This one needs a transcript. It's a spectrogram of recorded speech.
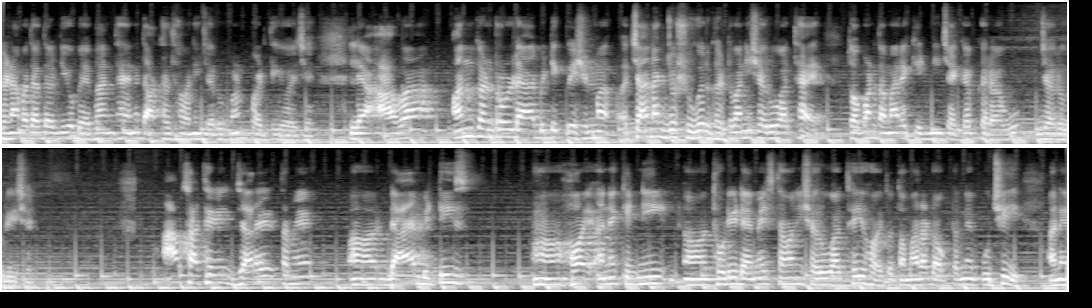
ઘણા બધા દર્દીઓ બેભાન થાય અને દાખલ થવાની જરૂર પણ પડતી હોય છે. એટલે આવા અનકંટ્રોલ ડાયાબિટીક પેશન્ટમાં અચાનક જો શુગર ઘટવાની શરૂઆત થાય, તો પણ તમારે કિડની ચેકઅપ કરાવવું જરૂરી છે. આ સાથે જ્યારે તમે ડાયાબિટીસ હોય અને કિડની થોડી ડેમેજ થવાની શરૂઆત થઈ હોય તો તમારા ડૉક્ટરને પૂછી અને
